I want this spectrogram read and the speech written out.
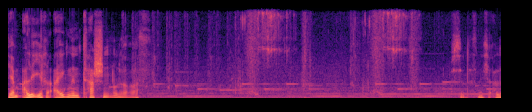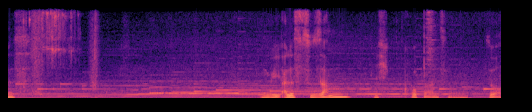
Die haben alle ihre eigenen Taschen, oder was? Ist das nicht alles? Irgendwie alles zusammen? Nicht Gruppe anzunehmen. So.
